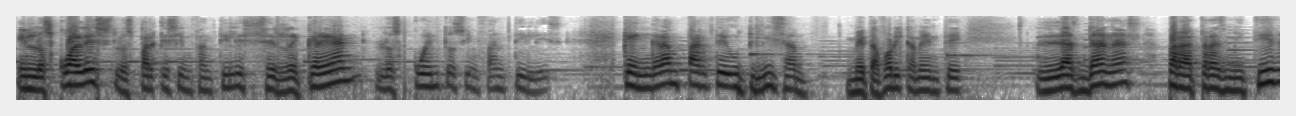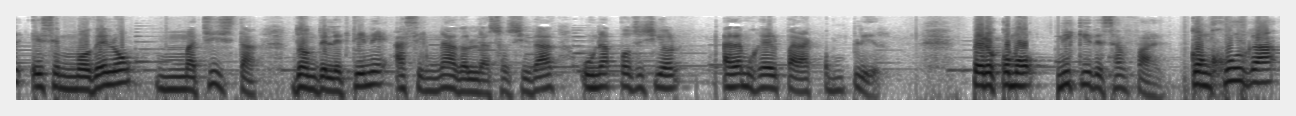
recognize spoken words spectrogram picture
en los cuales los parques infantiles se recrean los cuentos infantiles, que en gran parte utilizan metafóricamente las nanas para transmitir ese modelo machista donde le tiene asignado la sociedad una posición a la mujer para cumplir. Pero como Nicky de Sanfal conjuga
